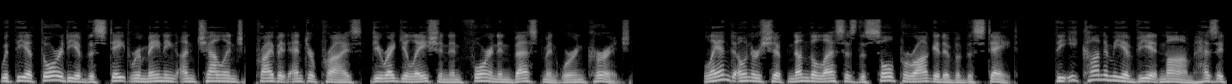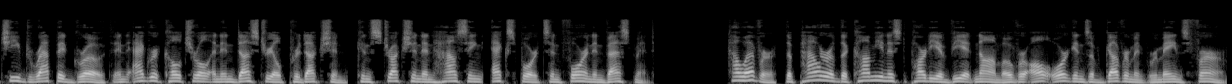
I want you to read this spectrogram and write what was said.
With the authority of the state remaining unchallenged, private enterprise, deregulation and foreign investment were encouraged. Land ownership nonetheless is the sole prerogative of the state. The economy of Vietnam has achieved rapid growth in agricultural and industrial production, construction and housing, exports and foreign investment. However, the power of the Communist Party of Vietnam over all organs of government remains firm.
